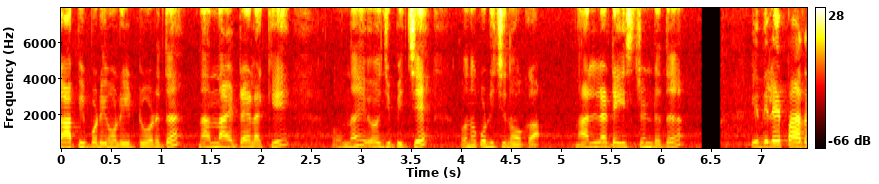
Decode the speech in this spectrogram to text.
കാപ്പിപ്പൊടിയും കൂടി ഇട്ട് കൊടുത്ത് നന്നായിട്ട് ഇളക്കി ഒന്ന് യോജിപ്പിച്ച് ഒന്ന് കുടിച്ച് നോക്കാം. നല്ല ടേസ്റ്റ് ഉണ്ട് ഇത് ഇതിലെ പത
